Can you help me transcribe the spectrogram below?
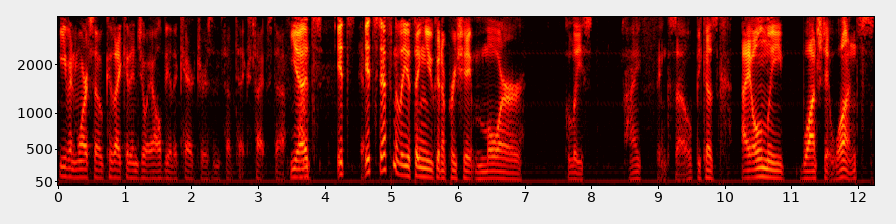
even more so because I could enjoy all the other characters and subtext type stuff. Yeah, Um, it's it's it's definitely a thing you can appreciate more. At least I think so because I only watched it once,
